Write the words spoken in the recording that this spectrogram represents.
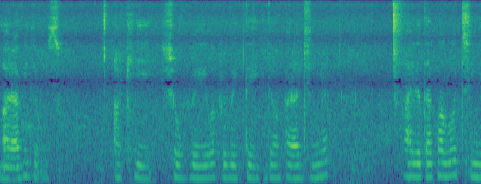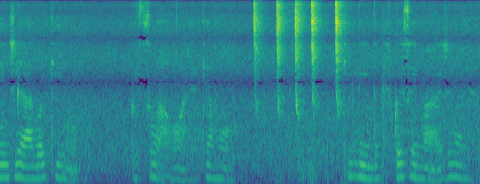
Maravilhoso. Aqui choveu, aproveitei, deu uma paradinha. Ainda tá com uma gotinha de água aqui, ó. Pessoal, olha que amor. Que linda que ficou essa imagem, olha.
